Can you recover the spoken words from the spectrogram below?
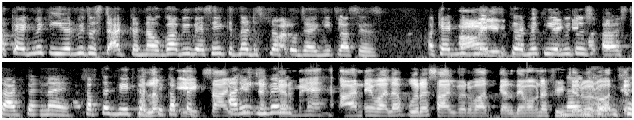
एकेडमिक ईयर भी तो स्टार्ट करना होगा। अभी वैसे ही कितना डिस्टर्ब हो जाएगी क्लासेस एकेडमिक हाँ, नेक्स्ट भी एकेडमिक ईयर भी तो स्टार्ट करना है। कब तक वेट करते मतलब कब एक तक साल अरे के चक्कर इवन में आने वाला पूरा साल बर्बाद कर दे हम अपना फ्यूचर बर्बाद कर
